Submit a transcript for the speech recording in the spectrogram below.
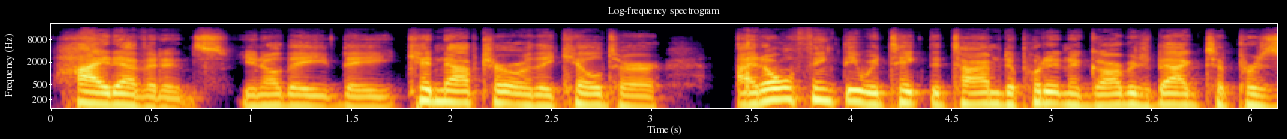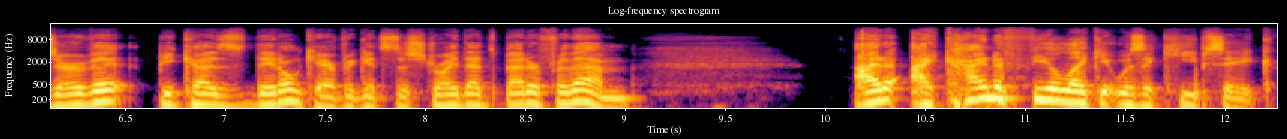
hide evidence, you know, they they kidnapped her or they killed her, I don't think they would take the time to put it in a garbage bag to preserve it because they don't care if it gets destroyed. That's better for them. I, I kind of feel like it was a keepsake.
